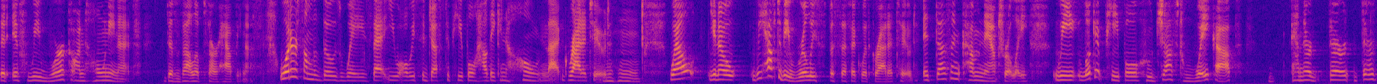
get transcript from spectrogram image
that if we work on honing it, develops our happiness. What are some of those ways that you always suggest to people how they can hone that gratitude? Mm -hmm. Well, you know, we have to be really specific with gratitude. It doesn't come naturally. We look at people who just wake up and they're they're they're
